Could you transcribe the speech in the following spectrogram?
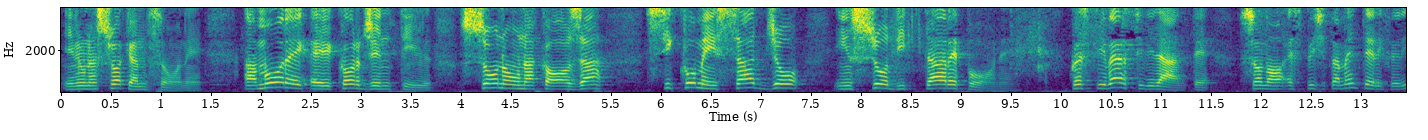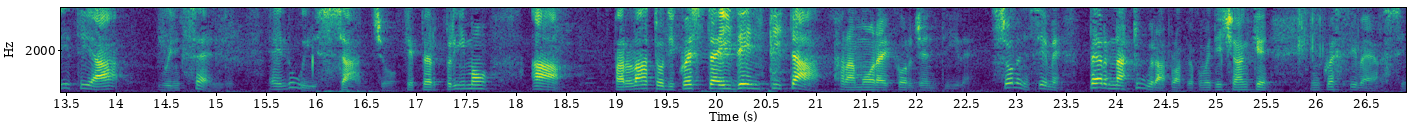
in una sua canzone, amore e il cor gentil sono una cosa, siccome il saggio in suo dittare pone. Questi versi di Dante sono esplicitamente riferiti a Guinizelli. È lui il saggio che per primo ha parlato di questa identità fra amore e cor gentile. Solo insieme, per natura proprio, come dice anche in questi versi.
